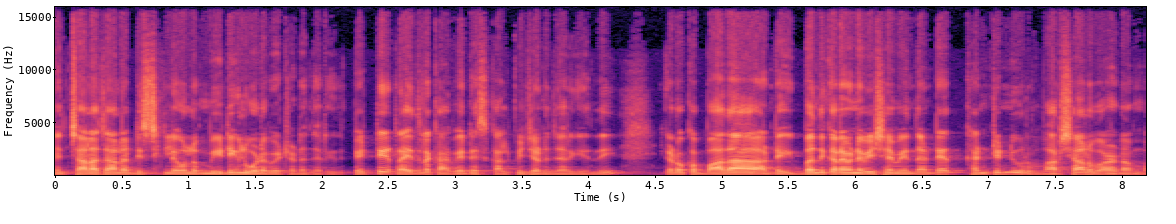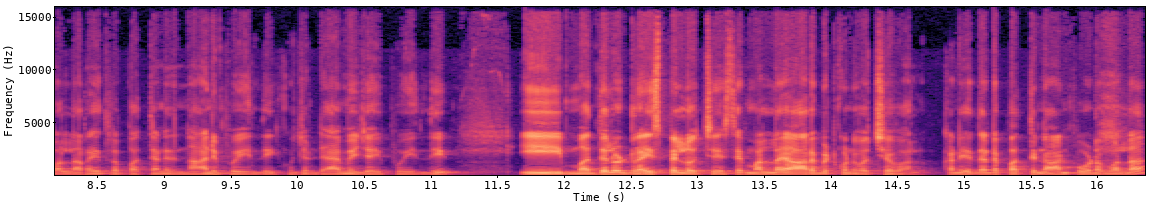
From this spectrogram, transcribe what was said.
మేము చాలా చాలా డిస్టిక్ లెవెల్లో మీటింగ్లు కూడా పెట్టడం జరిగింది. పెట్టి రైతులకు అవేర్నెస్ కల్పించడం జరిగింది. ఇక్కడ ఒక బాధ అంటే ఇబ్బందికరమైన విషయం ఏంటంటే కంటిన్యూ వర్షాలు పడడం వల్ల రైతుల పత్తి అనేది నానిపోయింది కొంచెం డ్యామేజ్ అయిపోయింది. ఈ మధ్యలో డ్రై స్పెల్ వచ్చేస్తే మళ్ళీ ఆరబెట్టుకొని వచ్చేవాళ్ళు. కానీ ఏంటంటే పత్తి నానిపోవడం వల్ల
